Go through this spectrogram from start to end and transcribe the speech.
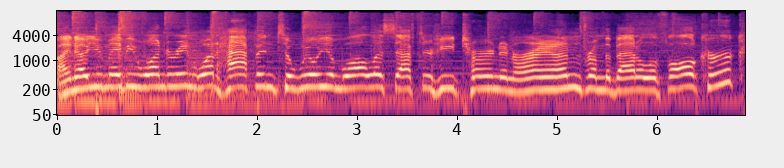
I know you may be wondering what happened to William Wallace after he turned and ran from the Battle of Falkirk.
